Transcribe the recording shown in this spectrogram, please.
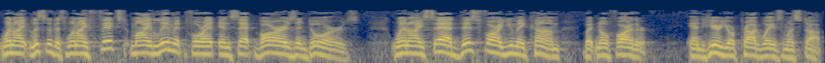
When I, listen to this, when I fixed my limit for it and set bars and doors, when I said, this far you may come, but no farther, and here your proud waves must stop.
